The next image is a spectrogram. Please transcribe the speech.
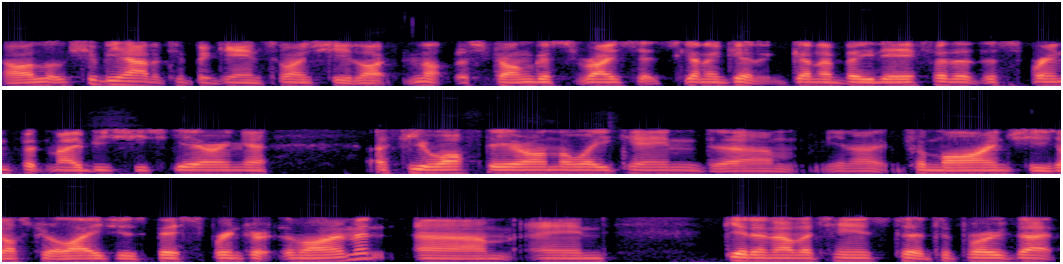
Oh, look, she'll be hard to tip against, won't she? Like, not the strongest race that's going to get going to be there for the, the sprint, but maybe she's scaring a, a few off there on the weekend. Um, you know, for mine, she's Australasia's best sprinter at the moment, um, and get another chance to, to prove that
